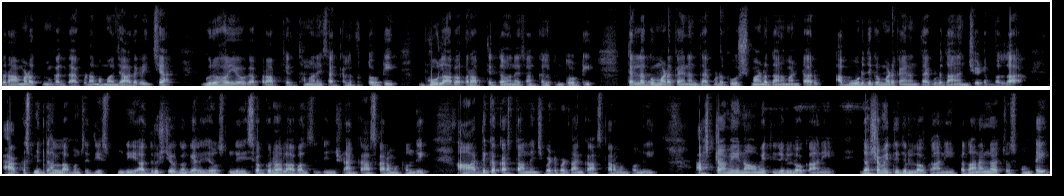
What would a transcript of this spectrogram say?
బ్రాహ్మణోత్మకంతా కూడా మమ్మ జాతకరీత్యా గృహయోగ ప్రాప్త్యర్థం అనే సంకల్పంతో భూలాభ ప్రాప్త్యర్థం అనే సంకల్పంతో తెల్ల గుమ్మడికాయనంతా కూడా కూష్మాండ దానం అంటారు. ఆ బూడిద గుమ్మడికాయనంతా కూడా దానం చేయడం వల్ల ఆకస్మిక ధన లాభం సిద్ధిస్తుంది అదృష్టయోగం కలిసి వస్తుంది స్వగృహ లాభాలు సిద్ధించడానికి ఆస్కారం ఉంటుంది ఆర్థిక కష్టాల నుంచి బయటపడడానికి ఆస్కారం ఉంటుంది. అష్టమి నవమి తిథుల్లో కానీ దశమి తిథుల్లో కానీ ప్రధానంగా చూసుకుంటే ఈ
